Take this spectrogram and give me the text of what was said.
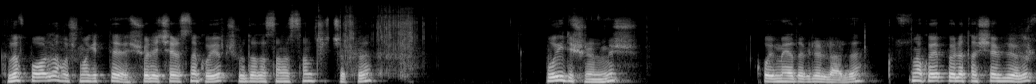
Kılıf bu arada hoşuma gitti. Şöyle içerisine koyup şurada da sanırsam çıt çıtı. Bu iyi düşünülmüş. Koymaya da bilirlerdi. Kutusuna koyup böyle taşıyabiliyoruz.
